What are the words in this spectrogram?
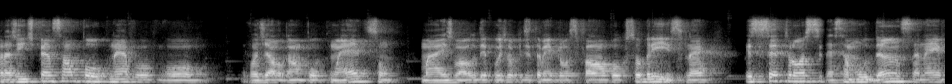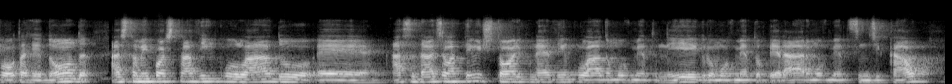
para a gente pensar um pouco, né? Vou, vou, vou dialogar um pouco com o Edson, mas logo depois vou pedir também para você falar um pouco sobre isso, né? Isso que você trouxe dessa mudança né, em Volta Redonda, acho que também pode estar vinculado. É, a cidade ela tem um histórico né, vinculado ao movimento negro, ao movimento operário, ao movimento sindical,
